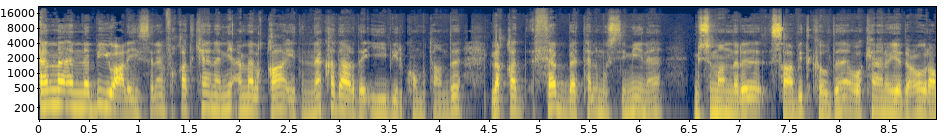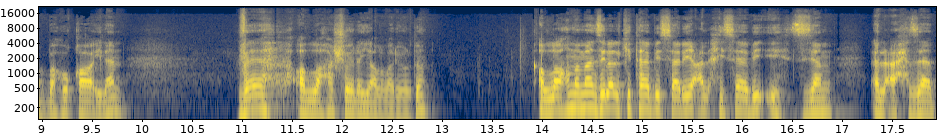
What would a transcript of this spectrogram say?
Ama en-nebiyyü aleyhisselam fakat kâne ni'mel qaid. Ne kadar da iyi bir komutandı. Lekad thebbetel muslimine. Müslümanları sabit kıldı. Ve kânu yed'u rabbahu qailen. Ve Allah'a şöyle yalvarıyordu. Allahümme menzilel kitabi seri'al hisabi ihzem el ahzab.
